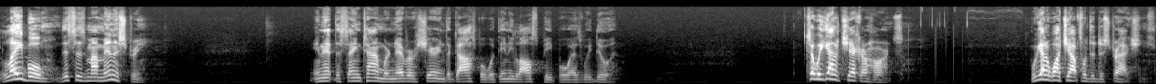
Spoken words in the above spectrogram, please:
label, this is my ministry. And at the same time, we're never sharing the gospel with any lost people as we do it. So we got to check our hearts. We got to watch out for the distractions.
